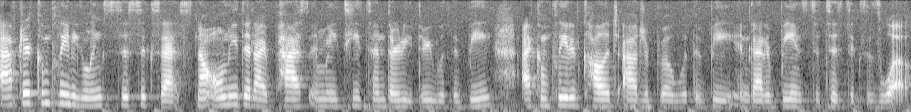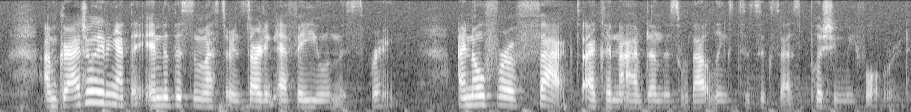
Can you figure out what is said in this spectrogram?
After completing Links to Success, not only did I pass MAT 1033 with a B, I completed college algebra with a B and got a B in statistics as well. I'm graduating at the end of the semester and starting FAU in the spring. I know for a fact I could not have done this without Links to Success pushing me forward.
